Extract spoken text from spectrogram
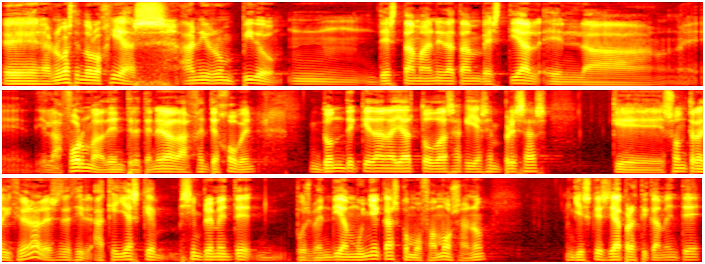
eh, las nuevas tecnologías han irrumpido mm, de esta manera tan bestial en la, eh, en la forma de entretener a la gente joven, donde quedan allá todas aquellas empresas que son tradicionales, es decir, aquellas que simplemente pues vendían muñecas como famosa, ¿no? Y es que es ya prácticamente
